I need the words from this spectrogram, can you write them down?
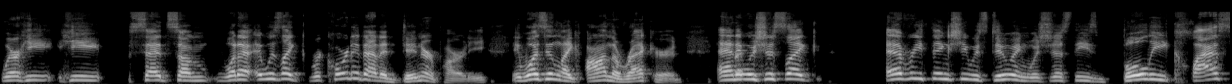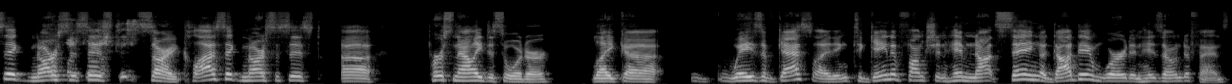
where he he said some what it was like recorded at a dinner party. It wasn't like on the record, and it was just like everything she was doing was just these bully classic narcissist sorry classic narcissist uh personality disorder like uh ways of gaslighting to gain a function him not saying a goddamn word in his own defense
